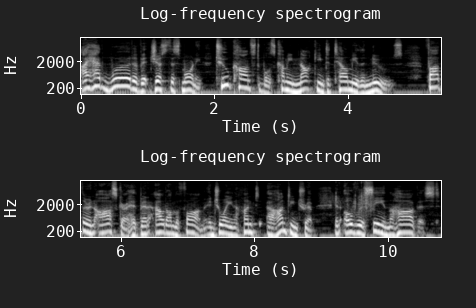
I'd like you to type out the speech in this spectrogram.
I had word of it just this morning. Two constables coming knocking to tell me the news. Father and Oscar had been out on the farm enjoying a, hunt- a hunting trip and overseeing the harvest.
